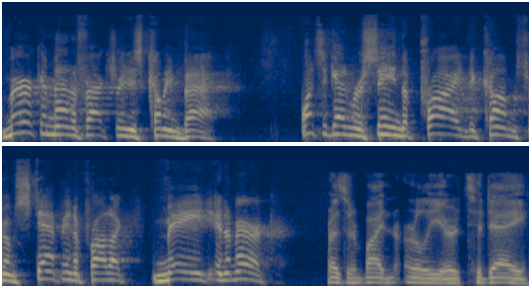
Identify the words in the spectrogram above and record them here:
American manufacturing is coming back. Once again, we're seeing the pride that comes from stamping a product made in America. President Biden earlier today.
